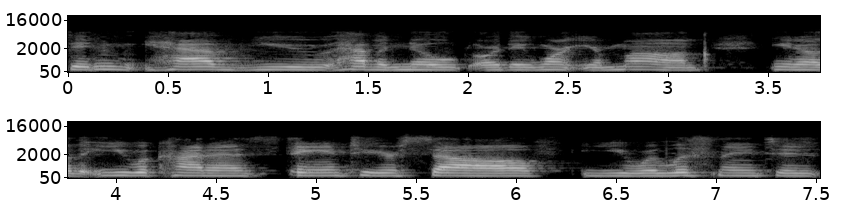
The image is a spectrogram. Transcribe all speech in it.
didn't have you have a note or they weren't your mom you know that you were kind of staying to yourself you were listening to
